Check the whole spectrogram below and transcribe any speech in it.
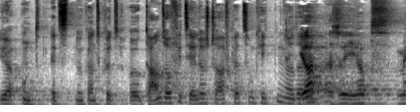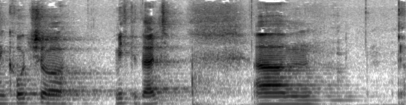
ja, und jetzt nur ganz kurz, oh, ganz offiziell hast du aufgehört zum Kicken? Oder? ja, also ich habe es meinem Coach schon mitgeteilt. Ähm, ja,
